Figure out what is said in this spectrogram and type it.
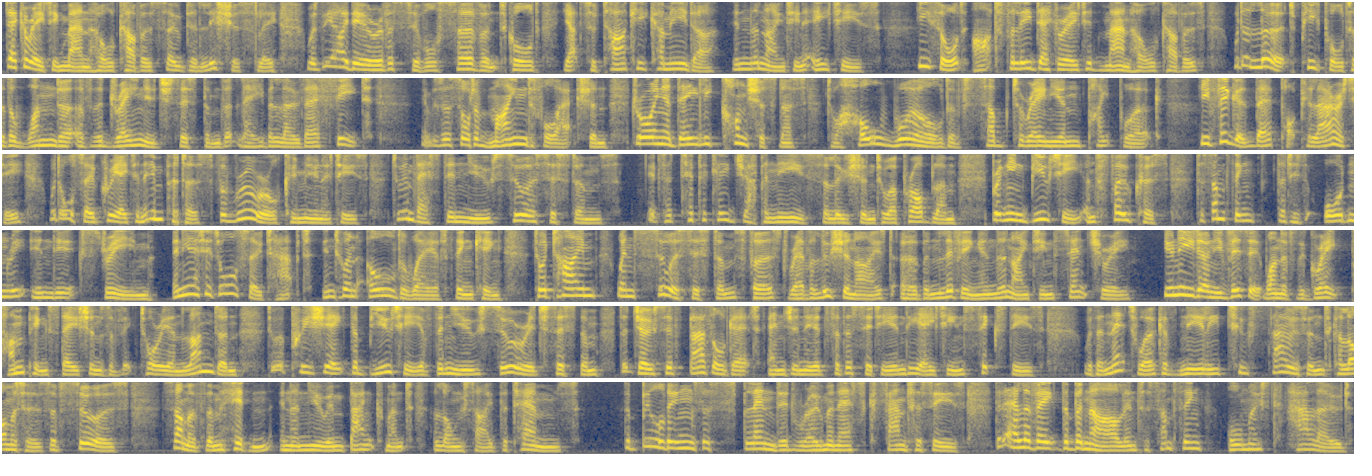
Decorating manhole covers so deliciously was the idea of a civil servant called Yasutake Kameda in the 1980s. He thought artfully decorated manhole covers would alert people to the wonder of the drainage system that lay below their feet. It was a sort of mindful action, drawing a daily consciousness to a whole world of subterranean pipework. He figured their popularity would also create an impetus for rural communities to invest in new sewer systems. It's a typically Japanese solution to a problem, bringing beauty and focus to something that is ordinary in the extreme. And yet it also tapped into an older way of thinking, to a time when sewer systems first revolutionized urban living in the 19th century. You need only visit one of the great pumping stations of Victorian London to appreciate the beauty of the new sewerage system that Joseph Bazalgette engineered for the city in the 1860s, with a network of nearly 2,000 kilometres of sewers, some of them hidden in a new embankment alongside the Thames. The buildings are splendid Romanesque fantasies that elevate the banal into something almost hallowed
